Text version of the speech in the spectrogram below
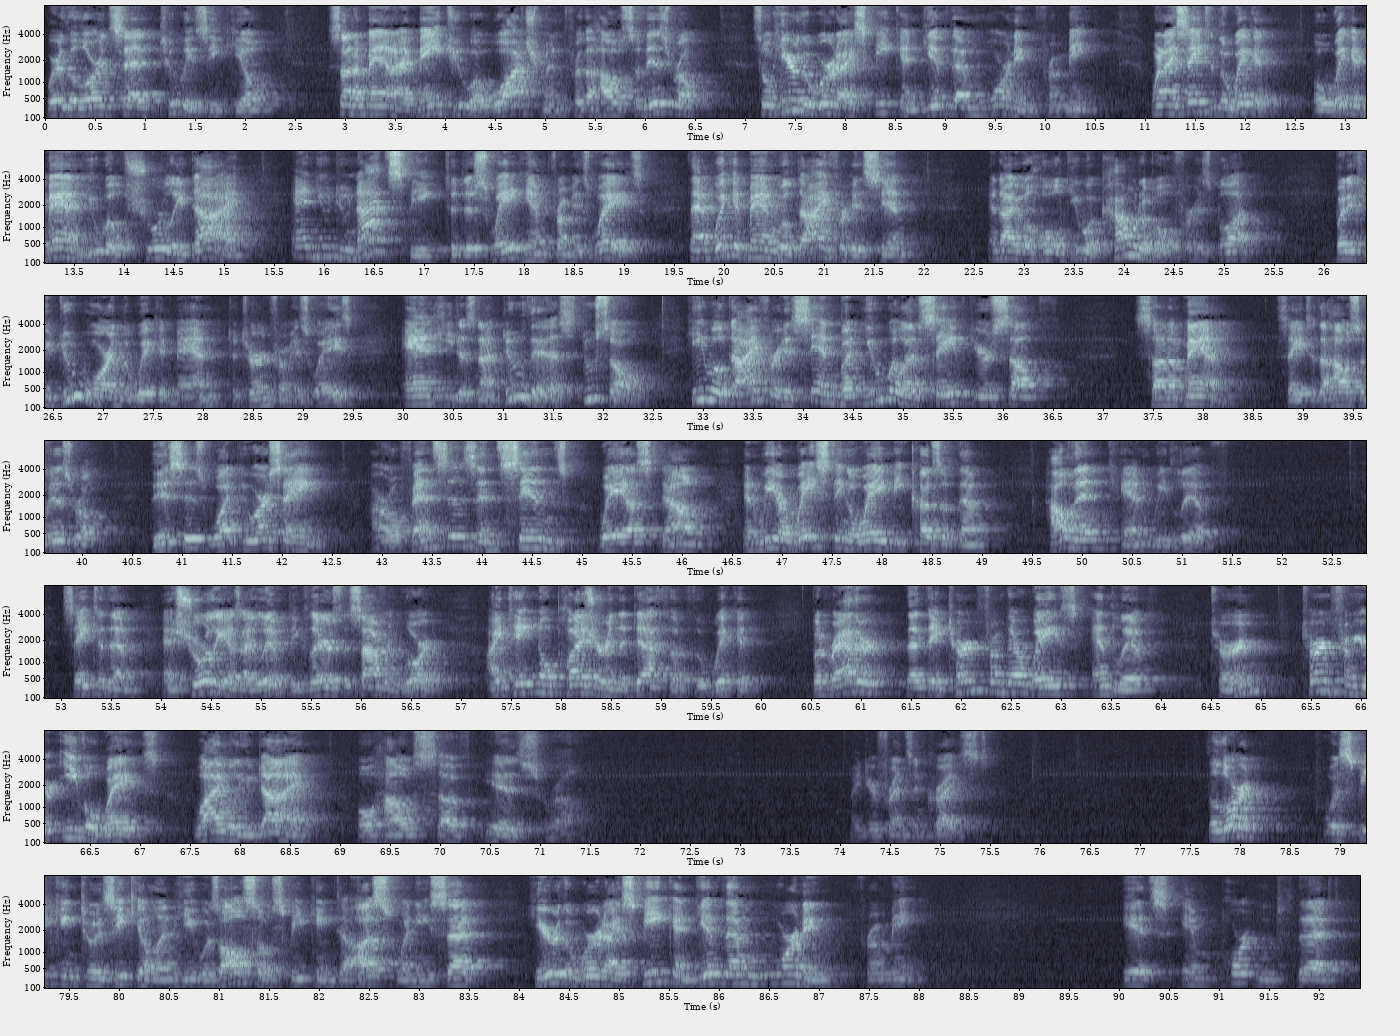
where the Lord said to Ezekiel, Son of man, I made you a watchman for the house of Israel. So hear the word I speak and give them warning from me. When I say to the wicked, O wicked man, you will surely die, and you do not speak to dissuade him from his ways, that wicked man will die for his sin, and I will hold you accountable for his blood. But if you do warn the wicked man to turn from his ways, and he does not do this, do so, he will die for his sin, but you will have saved yourself. Son of man, say to the house of Israel, This is what you are saying. Our offenses and sins weigh us down, and we are wasting away because of them. How then can we live? Say to them, As surely as I live, declares the sovereign Lord, I take no pleasure in the death of the wicked, but rather that they turn from their ways and live. Turn, turn from your evil ways. Why will you die, O house of Israel? My dear friends in Christ, the Lord was speaking to Ezekiel, and he was also speaking to us when he said, Hear the word I speak and give them warning from me. It's important that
